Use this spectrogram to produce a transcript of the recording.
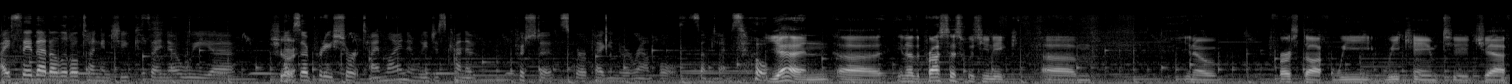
I say that a little tongue in cheek because I know we uh, sure. it's a pretty short timeline and we just kind of pushed a square peg into a round hole sometimes. So yeah, and uh, you know the process was unique. Um, you know, first off, we we came to Jeff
